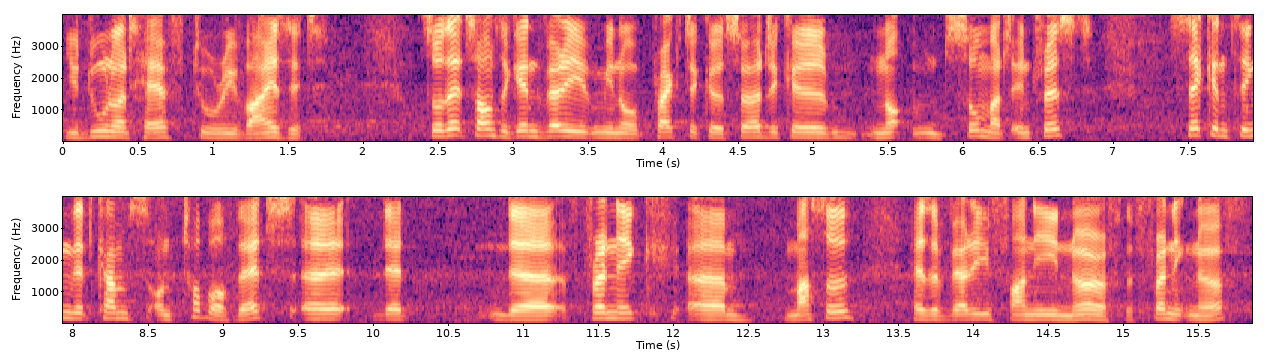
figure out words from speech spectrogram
You do not have to revise it. So that sounds again very you know practical, surgical, not so much interest. Second thing that comes on top of that, uh, that the phrenic um, muscle has a very funny nerve, the phrenic nerve,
